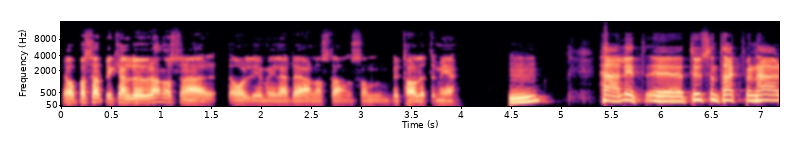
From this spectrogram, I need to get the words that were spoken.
jag hoppas att vi kan lura någon sån här oljemiljardär någonstans som betalar lite mer. Mm. Härligt! Eh, tusen tack för den här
